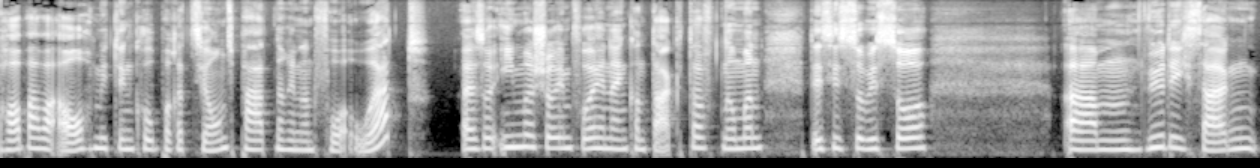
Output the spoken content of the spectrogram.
hab aber auch mit den Kooperationspartnerinnen vor Ort also immer schon im Vorhinein Kontakt aufgenommen. Das ist sowieso, ähm, würde ich sagen,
